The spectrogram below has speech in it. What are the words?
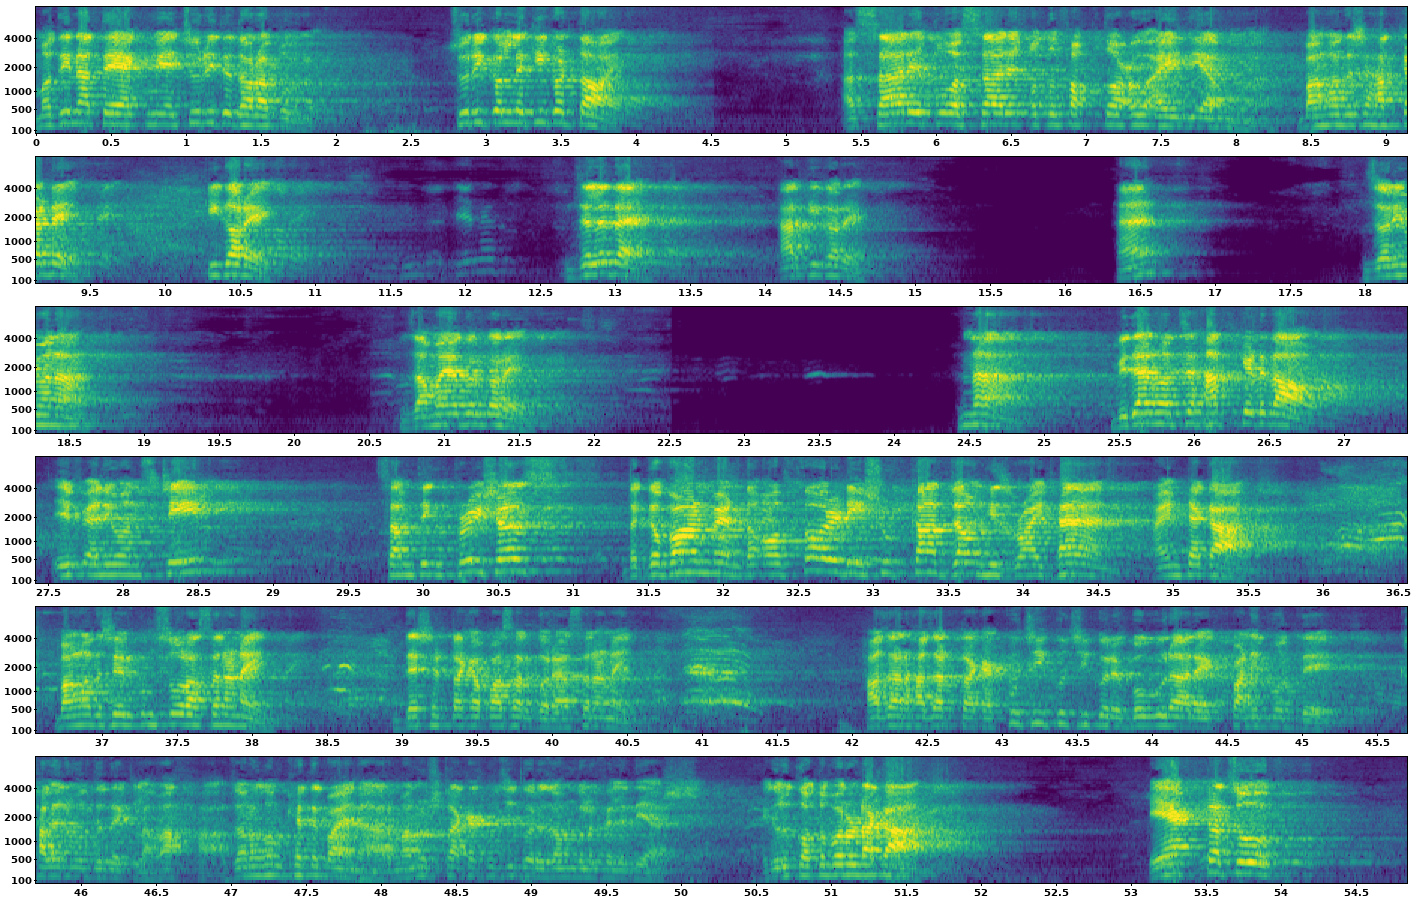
মদিনাতে এক মেয়ে চুরিতে ধরা পড়ল। চুরি করলে কি করতে হয়? বাংলাদেশে হাত কাটে? কি করে? জেলে দেয়? আর কি করে? হ্যাঁ? জরিমানা? জামায়াতর করে? না। বিধান হচ্ছে হাত কেটে দাও। If anyone steal something precious the government the authority should cut down his right hand আইনটা কার বাংলাদেশে এরকম চোর আছে না নাই? দেশের টাকা পাচার করে আছে না নাই? হাজার হাজার টাকা কুচি কুচি করে বগুড়ার এক পানির মধ্যে, খালের মধ্যে দেখলাম, আহা, জনগণ খেতে পায় না, আর মানুষ টাকা কুচি করে জঙ্গলে ফেলে দিয়ে আস। এগুলো কত বড় টাকা একটা চোখ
